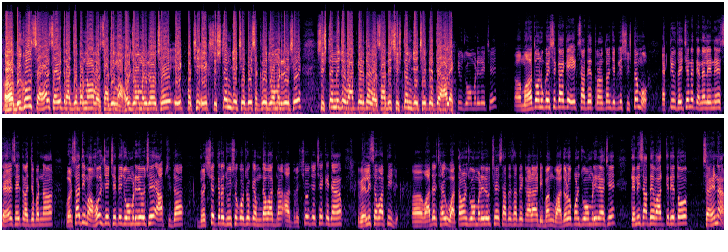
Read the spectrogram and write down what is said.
બિલકુલ શહેર સહિત રાજ્યભરમાં વરસાદી માહોલ જોવા મળી રહ્યો છે. એક પછી એક સિસ્ટમ જે છે તે સક્રિય જોવા મળી રહી છે. સિસ્ટમની જો વાત કરીએ તો વરસાદી સિસ્ટમ જે છે તે હાલ એક્ટિવ જોવા મળી રહી છે. મહત્વનું કહી શકાય કે એક સાથે ત્રણ ત્રણ જેટલી સિસ્ટમો એક્ટિવ થઈ છે ને તેને લઈને શહેર સહિત રાજ્યભરના વરસાદી માહોલ જે છે તે જોવા મળી રહ્યો છે. આપ સીધા દ્રશ્ય અત્યારે જોઈ શકો છો કે અમદાવાદના આ દ્રશ્યો જે છે કે જ્યાં વહેલી સવારથી જ વાદળછાયું વાતાવરણ જોવા મળી રહ્યું છે. સાથે સાથે કાળા ડિબાંગ વાદળો પણ જોવા મળી રહ્યા છે. તેની સાથે વાત કરીએ તો શહેરના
